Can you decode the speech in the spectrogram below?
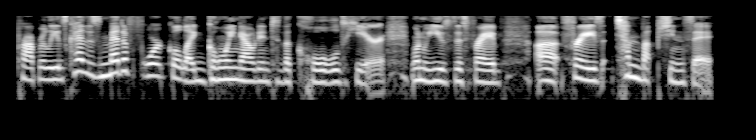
properly. It's kind of this metaphorical like going out into the cold here when we use this phrase uh, phrase 찬밥 신세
